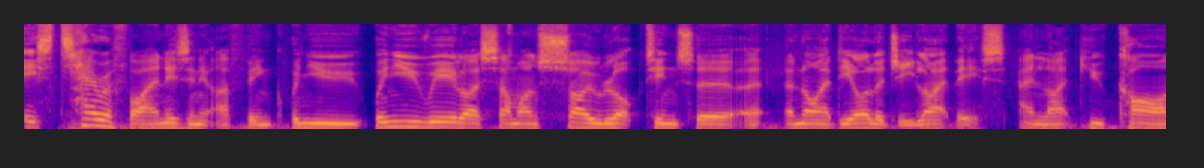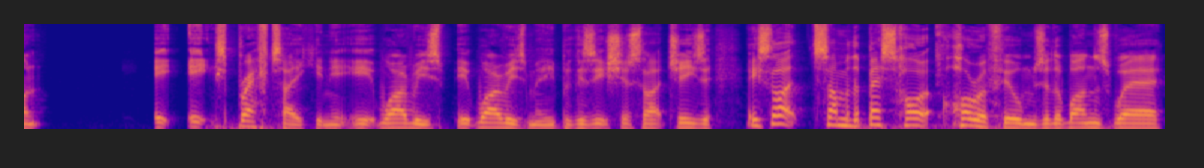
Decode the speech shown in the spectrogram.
it's terrifying, isn't it? I think when you when you realise someone's so locked into a, an ideology like this, and like you can't. It, it's breathtaking. It, it worries. It worries me because it's just like Jesus. It's like some of the best hor- horror films are the ones where,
